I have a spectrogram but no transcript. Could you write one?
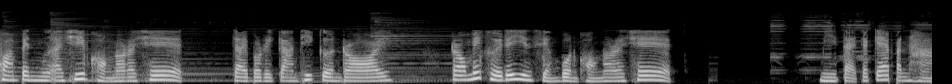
ความเป็นมืออาชีพของนรเชษฐ์ใจบริการที่เกินร้อย เราไม่เคยได้ยินเสียงบ่นของนรเชษฐ์มีแต่จะแก้ปัญหา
